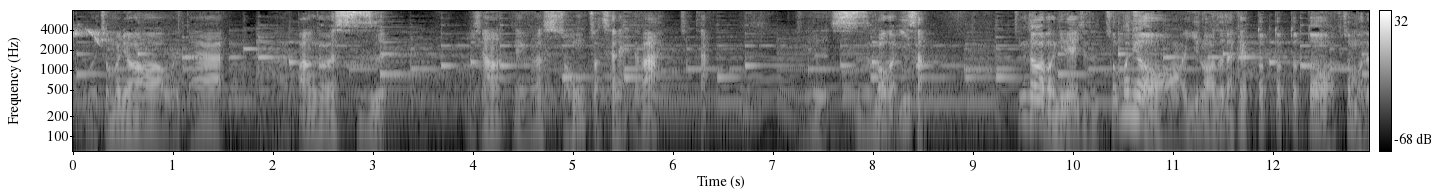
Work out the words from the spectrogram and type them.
那么啄木鸟会得呃帮搿个树里向拿搿虫捉出来，对伐？吃脱，是树木个医生。今朝个问题呢，就是啄木鸟伊老是辣盖叨叨叨叨啄木头，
